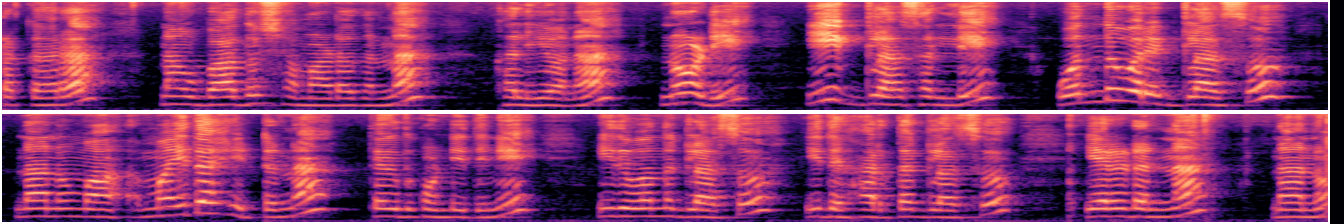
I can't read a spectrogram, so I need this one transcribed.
ಪ್ರಕಾರ ನಾವು ಬಾದುಷ ಮಾಡೋದನ್ನು ಕಲಿಯೋಣ. ನೋಡಿ, ಈ ಗ್ಲಾಸಲ್ಲಿ ಒಂದೂವರೆ ಗ್ಲಾಸು ನಾನು ಮೈದಾ ಹಿಟ್ಟನ್ನು ತೆಗೆದುಕೊಂಡಿದ್ದೀನಿ. ಇದು ಒಂದು ಗ್ಲಾಸು ಇದು ಅರ್ಧ ಗ್ಲಾಸು ಎರಡನ್ನು ನಾನು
